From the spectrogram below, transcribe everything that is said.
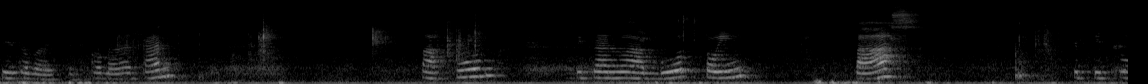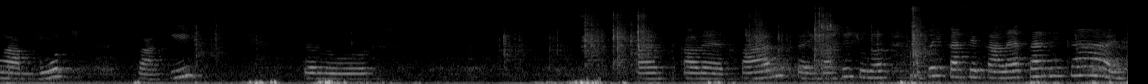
sih coba Eko melet kan? Parfum cepitan rambut toing tas jepit rambut lagi. Terus ka- kaletan kayak kasih juga. Aku kasih kaletan nih guys.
